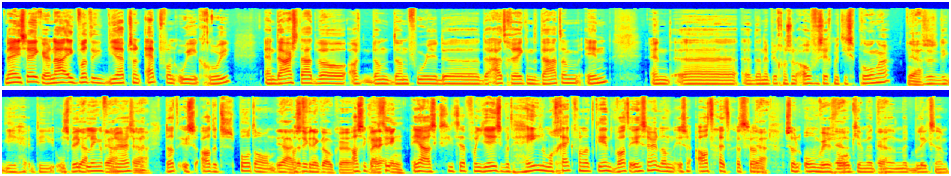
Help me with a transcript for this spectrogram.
nee zeker. Nou, ik, wat, je hebt zo'n app van Oei ik groei. En daar staat wel, dan, dan voer je de, de uitgerekende datum in. En eh, dan heb je gewoon zo'n overzicht met die sprongen. Ja, Dus die, die, die ontwikkelingen ja, van de ja, hersenen. Dat is altijd spot on. ja Als dat vind ik ook eh als ik bijna eng. Ja, als ik zoiets heb van jezus, ik word helemaal gek van dat kind. Wat is er? Dan is er altijd zo'n zo'n onweerswolkje met, eh, met bliksem.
